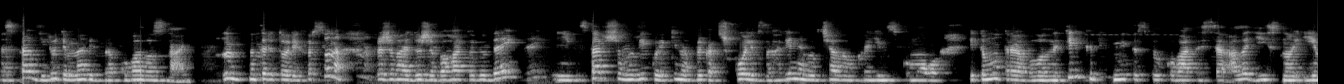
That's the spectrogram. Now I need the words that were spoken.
насправді людям навіть бракувало знань. М, На території Херсона проживає дуже багато людей і старшого віку, які, наприклад, в школі взагалі не вивчали українську мову, і тому треба було не тільки вміти спілкуватися, але дійсно і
